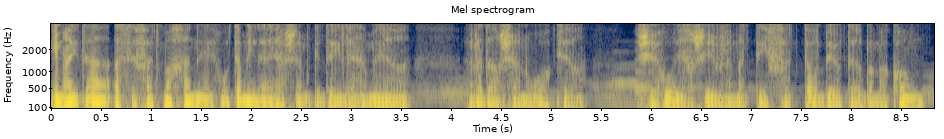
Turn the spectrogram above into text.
אם הייתה אספת מחנה, הוא תמיד היה שם כדי להמר על הדרשן ווקר, שהוא החשיב למטיף הטוב ביותר במקום,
